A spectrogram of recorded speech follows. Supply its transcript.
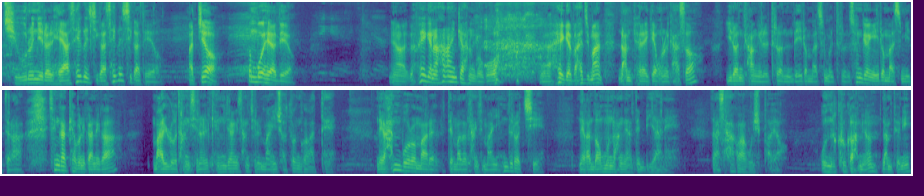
지우는 일을 해야 새 글씨가 새 글씨가 돼요. 맞죠? 그럼 뭐 해야 돼요? 야, 회개는 하나님께 하는 거고 야, 회개도 하지만 남편에게 오늘 가서 이런 강의를 들었는데 이런 말씀을 들었는데 성경에 이런 말씀이 있더라. 생각해 보니까 내가 말로 당신을 굉장히 상처를 많이 줬던 것 같아. 내가 함부로 말할 때마다 당신 많이 힘들었지. 내가 너무나 당신한테 미안해. 나 사과하고 싶어요. 오늘 그거 하면 남편이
